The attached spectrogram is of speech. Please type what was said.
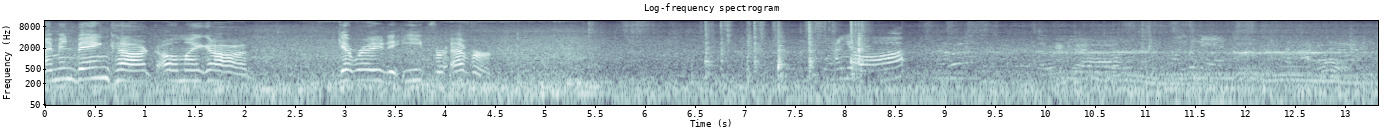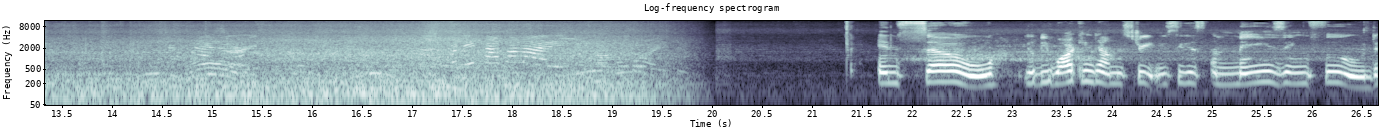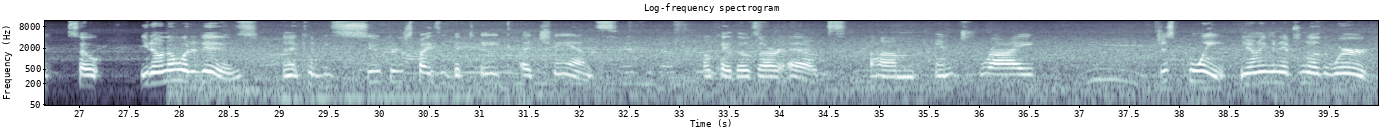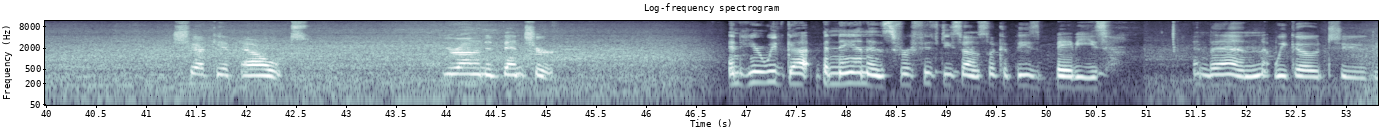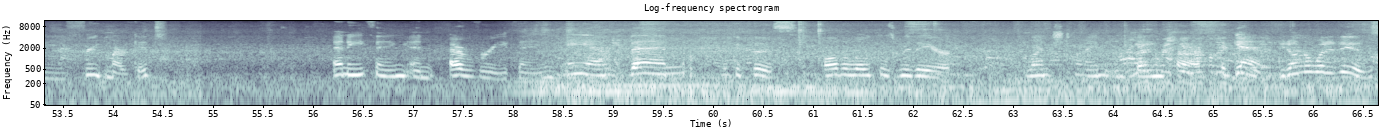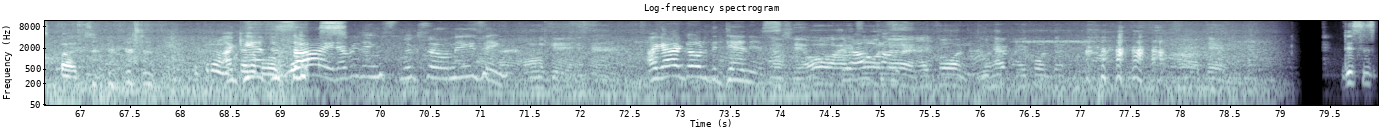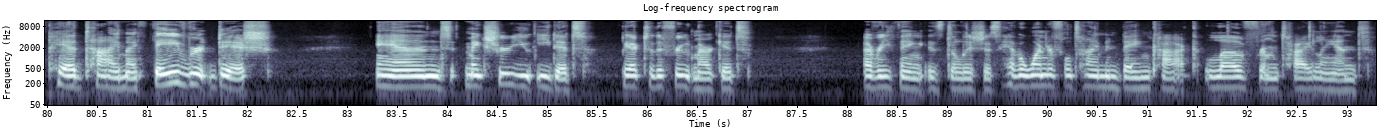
I'm in Bangkok. Oh my god. Get ready to eat forever. And so you'll be walking down the street and you see this amazing food. So you don't know what it is, and it can be super spicy, but take a chance. Okay, those are eggs. Um, and try, just point. You don't even have to know the word. Check it out. You're on an adventure. And here we've got bananas for 50 cents. Look at these babies. And then we go to the fruit market anything and everything. And then, look at this, all the locals were there. Lunchtime in Bangkok. Again, you don't know what it is, but I can't decide. Everything looks so amazing. Okay. I gotta go to the dentist. Okay. Oh, iPhone, uh, iPhone. You have iPhone. okay. This is pad thai, my favorite dish, and make sure you eat it. Back to the fruit market. Everything is delicious. Have a wonderful time in Bangkok. Love from Thailand.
